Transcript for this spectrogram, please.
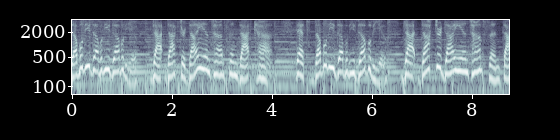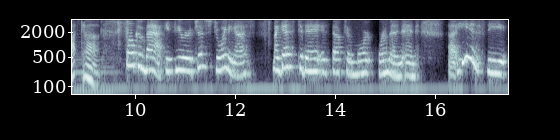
www.drdianethompson.com. That's www.drdianethompson.com. Welcome back. If you're just joining us, my guest today is Dr. Mort Orman, and uh, he is the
